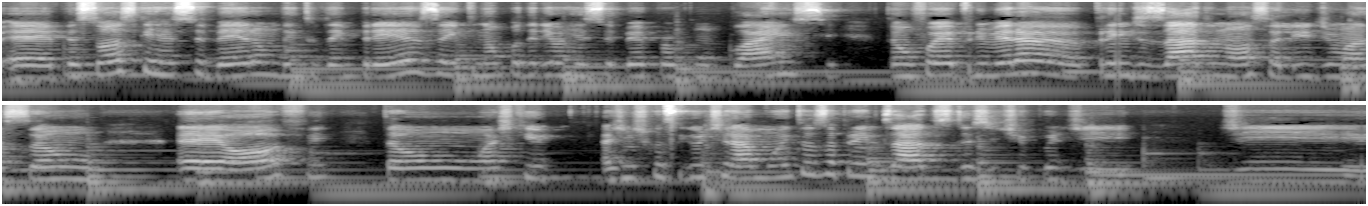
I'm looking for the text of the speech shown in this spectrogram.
é, pessoas que receberam dentro da empresa e que não poderiam receber por compliance. Então, foi a primeira aprendizado nosso ali de uma ação é, off. Então, acho que a gente conseguiu tirar muitos aprendizados desse tipo de, de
